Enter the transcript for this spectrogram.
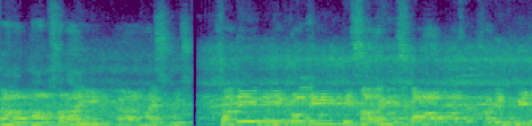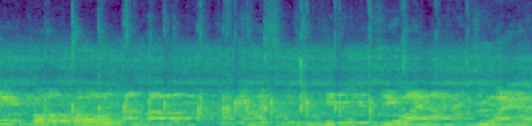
ਆਪ ਸਾਰਾ ਹੀ ਹਾਈ ਸਕੂਲ ਸਾਡੇ ਮਨਜੀਤ ਕੌਰ ਜੀ ਤੇ ਸਾਰਾ ਹੀ ਸਟਾਫ ਸਾਡੇ ਮੁਖੀ ਜੀ ਬਹੁਤ ਬਹੁਤ ਧੰਨਵਾਦ। ਸਾਡੇ ਹਾਈ ਸਕੂਲ ਦੇ ਮੁਖੀ ਜੀ ਜਿਉ ਆਇਆ ਜਿਉ ਆਇਆ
